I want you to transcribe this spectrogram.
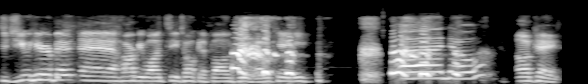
did you hear about uh, Harvey Weinstein talking to Bong Joon Ho, Katie? Uh, no. Okay,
